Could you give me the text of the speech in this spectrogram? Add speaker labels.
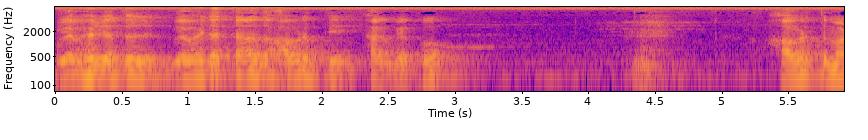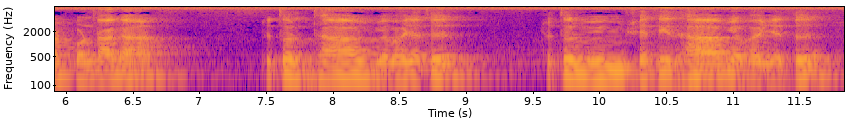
Speaker 1: ವ್ಯಭಜತ್ ವ್ಯಭಜತ್ ಅನ್ನೋದು ಆವೃತ್ತಿ ಆಗಬೇಕು. ಆವೃತ್ತಿ ಮಾಡಿಕೊಂಡಾಗ ಚತುರ್ಧ ವ್ಯಭಜತ್, ಚತುರ್ವಿಂಶತಿಧಾ ವ್ಯಭಜತ್,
